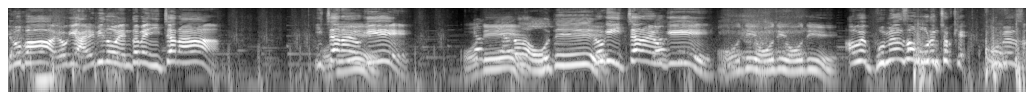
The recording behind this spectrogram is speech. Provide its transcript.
이거 봐 여기 알비노 엔더맨 있잖아. 있잖아 어디? 여기. 어디? 하나 어디? 여기 있잖아 여기. 어디 어디 어디? 아 왜 보면서 모른 척해? 보면서.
